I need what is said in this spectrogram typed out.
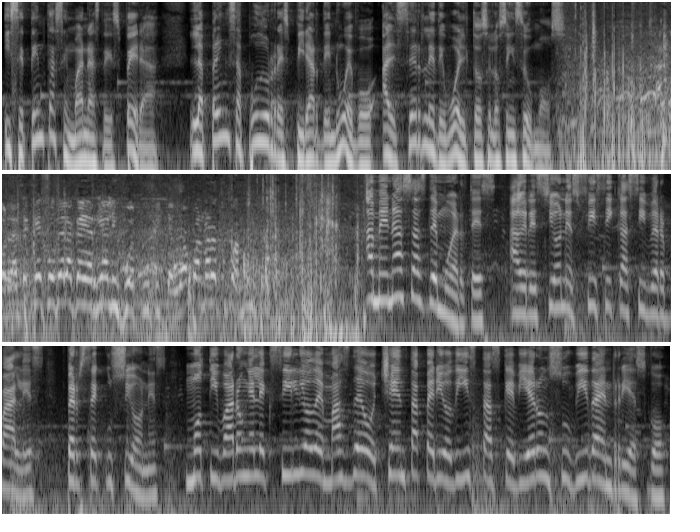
y 70 semanas de espera, la prensa pudo respirar de nuevo al serle devueltos los insumos. Acordate que eso es de la calle real, hijo de puta, y te voy a palmar a tu familia. Amenazas de muertes, agresiones físicas y verbales, persecuciones motivaron el exilio de más de 80 periodistas que vieron su vida en riesgo.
